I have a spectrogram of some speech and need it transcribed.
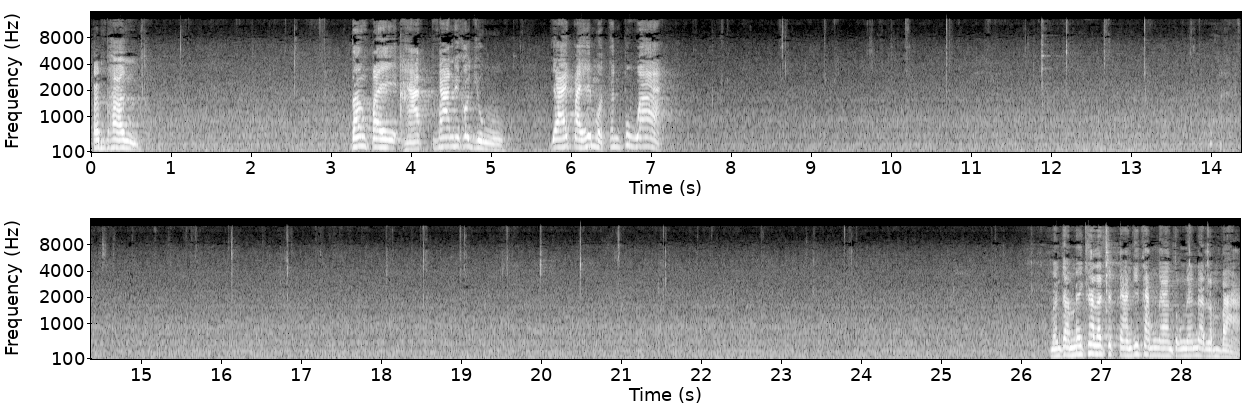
เป็นพัน ต้องไปหาบ้านให้เขาอยู่ ย้ายไปให้หมดท่านผู้ว่า มันทำให้ข้าราชการที่ทำงานตรงนั้นน่ะลำบาก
